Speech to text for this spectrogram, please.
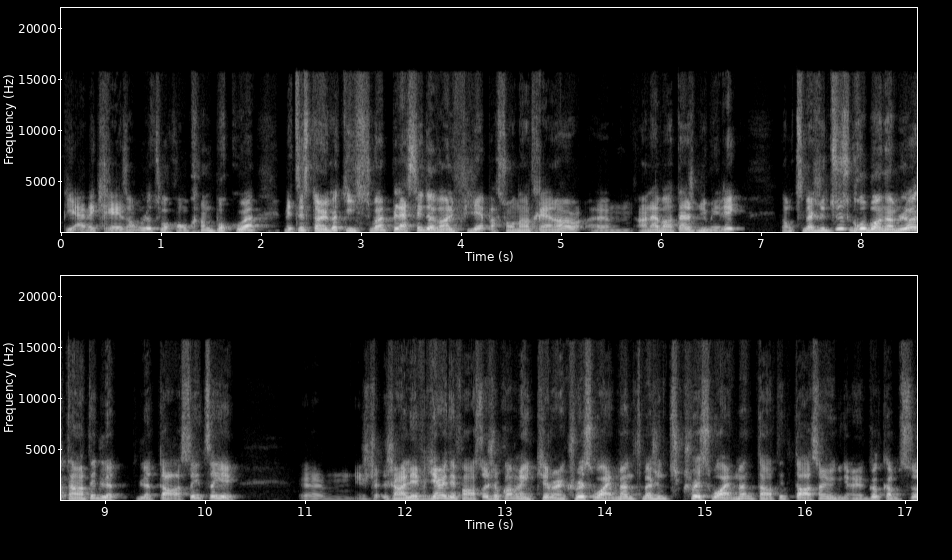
puis avec raison, là, tu vas comprendre pourquoi. Mais tu sais, c'est un gars qui est souvent placé devant le filet par son entraîneur euh, en avantage numérique. Donc, t'imagines-tu ce gros bonhomme-là tenter de le, le tasser, tu sais? Euh, J'enlève rien un défenseur. Je vais prendre un, un Chris Wideman. T'imagines-tu Chris Wideman tenter de tasser un, un gars comme ça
